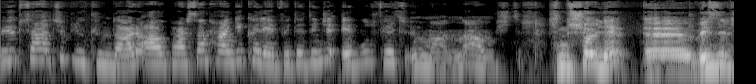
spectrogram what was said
Büyük Selçuklu hükümdarı Alparslan hangi kaleyi fethedince Ebul Feth ünvanını almıştır? Şimdi şöyle e, vezir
